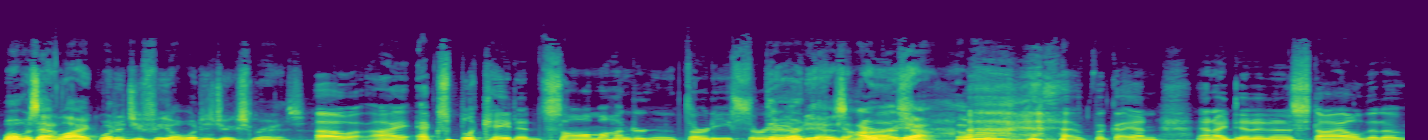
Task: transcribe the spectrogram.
what was that like? What did you feel? What did you experience? Oh, I explicated Psalm 133. There it is. It I, yeah. Okay. and and I did it in a style that a,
